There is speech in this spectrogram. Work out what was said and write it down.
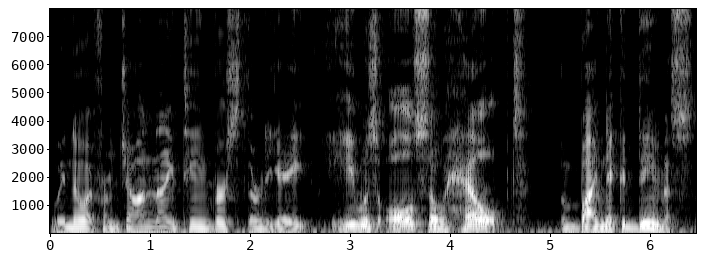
We know it from John 19, verse 38. He was also helped by Nicodemus,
